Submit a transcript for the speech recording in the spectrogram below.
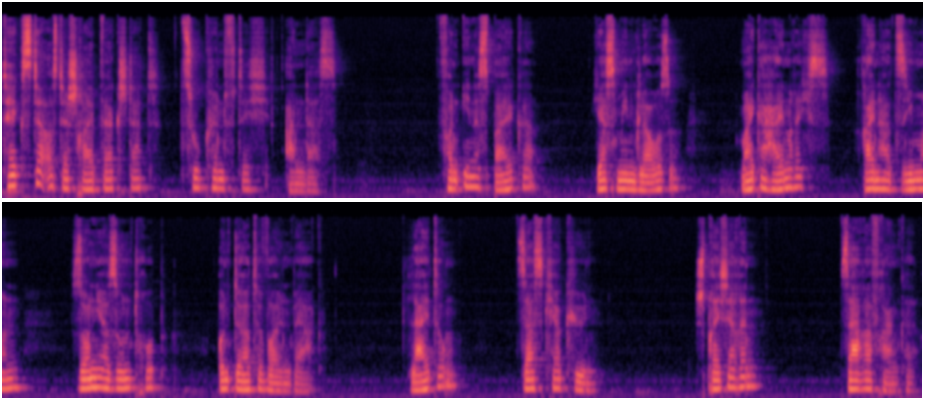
Texte aus der Schreibwerkstatt Zukünftig anders. Von Ines Balke, Jasmin Glause, Maike Heinrichs, Reinhard Simon, Sonja Sundrup und Dörte Wollenberg. Leitung Saskia Kühn. Sprecherin Sarah Franke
